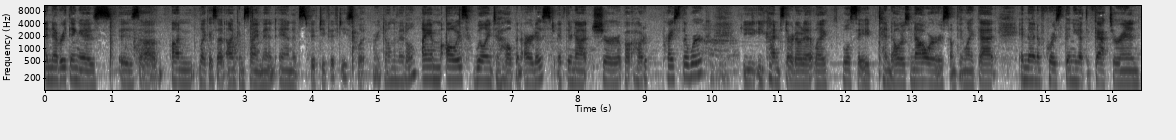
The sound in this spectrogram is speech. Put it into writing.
And everything is is uh, on, like I said, on consignment, and it's 50-50 split right down the middle. I am always willing to help an artist if they're not sure about how to price their work. You, you kind of start out at like we'll say ten dollars an hour or something like that, and then of course then you have to factor in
